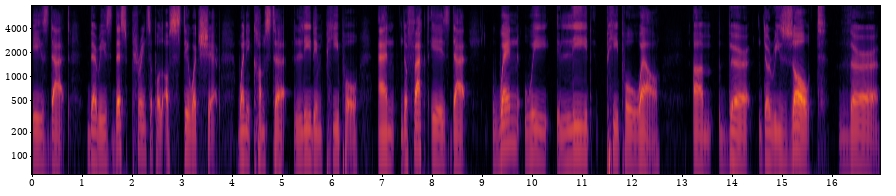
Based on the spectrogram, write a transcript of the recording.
is that there is this principle of stewardship when it comes to leading people. And the fact is that when we lead people well, um, the the result, the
